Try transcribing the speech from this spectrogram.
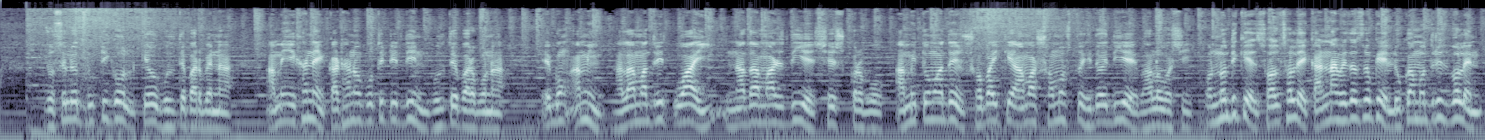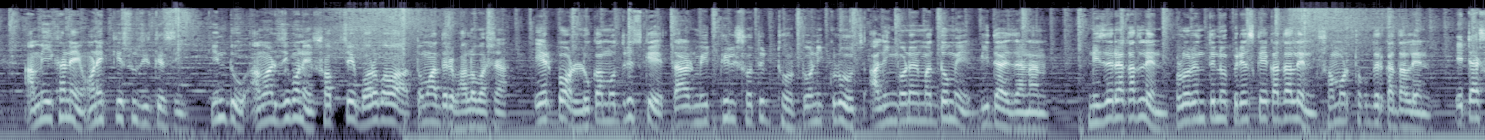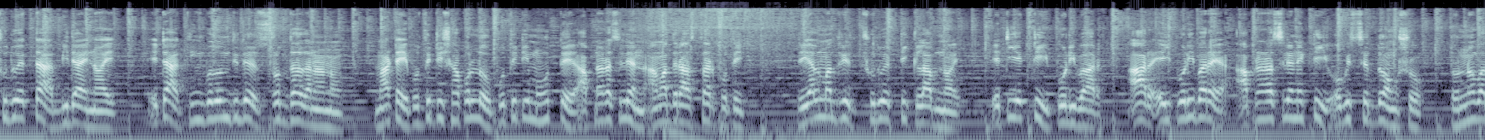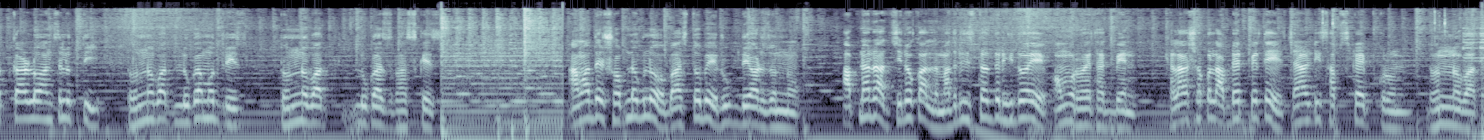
জোসেলের দুটি গোল কেউ ভুলতে পারবে না। আমি এখানে কাঠানো প্রতিটি দিন ভুলতে পারব না। এবং আমি হালামাদ্রিদ ওয়াই নাদা মাস দিয়ে শেষ করব। আমি তোমাদের সবাইকে আমার সমস্ত হৃদয় দিয়ে ভালোবাসি। অন্যদিকে ছলছলে কান্না ভেজা চোখে লুকা মদ্রিজ বলেন, আমি এখানে অনেক কিছু জিতেছি, কিন্তু আমার জীবনে সবচেয়ে বড় পাওয়া তোমাদের ভালোবাসা। এরপর লুকা মদ্রিজকে তার মিডফিল্ড সতীর্থ টনি ক্রুজ আলিঙ্গনের মাধ্যমে বিদায় জানান। নিজেরা কাঁদলেন, ফ্লোরেন্তিনো পেরেসকে কাঁদালেন, সমর্থকদের কাঁদালেন। এটা শুধু একটা বিদায় নয়, এটা কিংবদন্তিদের শ্রদ্ধা জানানো। মাঠে প্রতিটি সাফল্য, প্রতিটি মুহূর্তে আপনারা ছিলেন আমাদের আস্থার প্রতীক। রিয়াল মাদ্রিদ শুধু একটি ক্লাব নয়, এটি একটি পরিবার। আর এই পরিবারে আপনারা ছিলেন একটি অবিচ্ছেদ্য অংশ। ধন্যবাদ কার্লো আনসেলত্তি, ধন্যবাদ লুকা মদ্রিজ ধন্যবাদ লুকাস ভাস্কেস আমাদের স্বপ্নগুলো বাস্তবে রূপ দেওয়ার জন্য। আপনারা চিরকাল মাদ্রিস্তাদের হৃদয়ে অমর হয়ে থাকবেন। খেলার সকল আপডেট পেতে চ্যানেলটি সাবস্ক্রাইব করুন। ধন্যবাদ।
